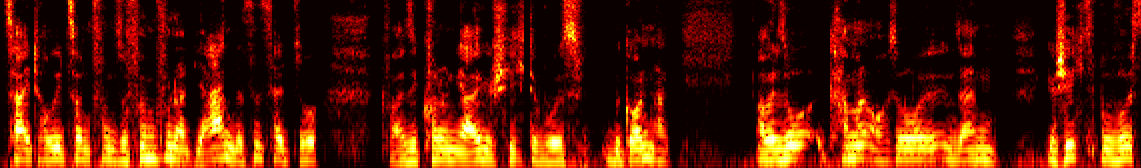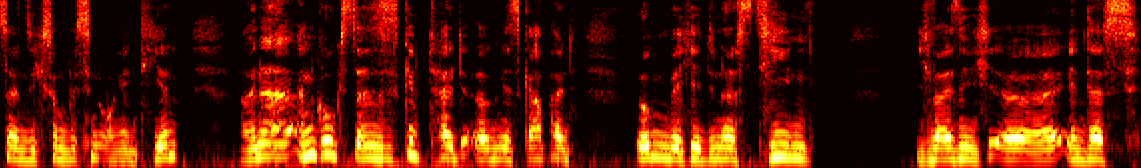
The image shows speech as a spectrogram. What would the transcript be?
Zeithorizont von so 500 Jahren. Das ist halt so quasi Kolonialgeschichte, wo es begonnen hat. Aber so kann man auch so in seinem Geschichtsbewusstsein sich so ein bisschen orientieren. Aber wenn du anguckst, dass es gibt halt irgendwie, es gab halt irgendwelche Dynastien, ich weiß nicht, äh, in das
